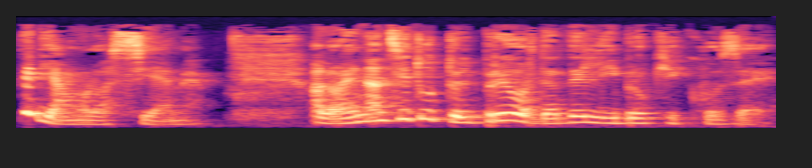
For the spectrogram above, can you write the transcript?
Vediamolo assieme. Allora, innanzitutto il pre-order del libro che cos'è?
